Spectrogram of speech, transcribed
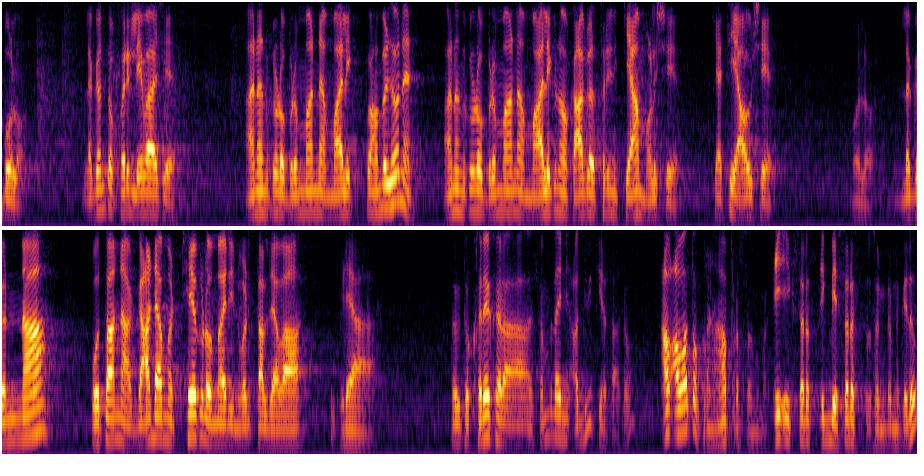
બોલો. લગ્ન તો ફરી લેવાશે. આનંદ કરોડો બ્રહ્માંડના માલિક. તો સાંભળજો ને. આનંદ કરોડો બ્રહ્માના માલિકનો કાગળ ફરીને ક્યાં મળશે? ક્યાંથી આવશે? બોલો. લગ્નના પોતાના ગાડામાં ઠેકડો મારીને વડતાલ જવા ઉપડ્યા. તો ખરેખર આ સંપ્રદાયની અદ્વિતીયતા છો આવા તો ઘણા પ્રસંગ એ એક સરસ, એક બે સરસ પ્રસંગ તમને કીધું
